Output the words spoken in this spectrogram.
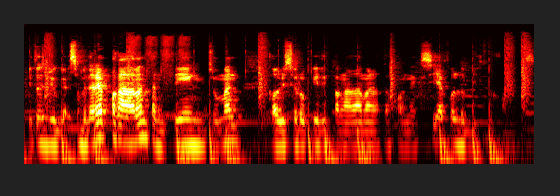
itu juga sebenarnya pengalaman penting cuman kalau disuruh pilih pengalaman atau koneksi aku lebih ke koneksi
